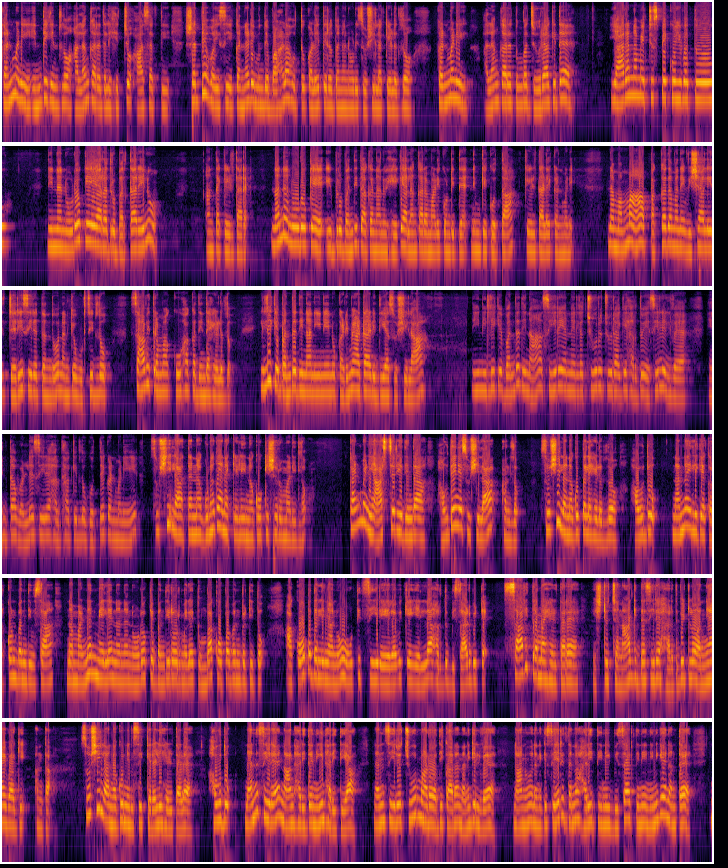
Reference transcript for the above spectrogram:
ಕಣ್ಮಣಿ ಎಂದಿಗಿಂತಲೂ ಅಲಂಕಾರದಲ್ಲಿ ಹೆಚ್ಚು ಆಸಕ್ತಿ, ಶ್ರದ್ಧೆ ವಹಿಸಿ ಕನ್ನಡಿ ಮುಂದೆ ಬಹಳ ಹೊತ್ತು ಕಳೆಯುತ್ತಿರೋದನ್ನು ನೋಡಿ ಸುಶೀಲ ಕೇಳಿದ್ಲು. ಕಣ್ಮಣಿ, ಅಲಂಕಾರ ತುಂಬ ಜೋರಾಗಿದೆ. ಯಾರನ್ನ ಮೆಚ್ಚಿಸ್ಬೇಕು ಇವತ್ತು? ನಿನ್ನ ನೋಡೋಕೆ ಯಾರಾದರೂ ಬರ್ತಾರೇನು ಅಂತ ಕೇಳ್ತಾರೆ. ನನ್ನ ನೋಡೋಕೆ ಇಬ್ಬರು ಬಂದಿದ್ದಾಗ ನಾನು ಹೇಗೆ ಅಲಂಕಾರ ಮಾಡಿಕೊಂಡಿದ್ದೆ ನಿಮಗೆ ಗೊತ್ತಾ? ಕೇಳ್ತಾಳೆ ಕಣ್ಮಣಿ. ನಮ್ಮಮ್ಮ ಪಕ್ಕದ ಮನೆ ವಿಶಾಲಿ ಜರಿ ಸೀರೆ ತಂದು ನನಗೆ ಉಡ್ಸಿದ್ಲು. ಸಾವಿತ್ರಮ್ಮ ಕೂಹಕದಿಂದ ಹೇಳಿದ್ಲು. ಇಲ್ಲಿಗೆ ಬಂದ ದಿನ ನೀನೇನು ಕಡಿಮೆ ಆಟ ಆಡಿದ್ದೀಯಾ ಸುಶೀಲಾ? ನೀನಿಲ್ಲಿಗೆ ಬಂದ ದಿನ ಸೀರೆಯನ್ನೆಲ್ಲ ಚೂರು ಚೂರಾಗಿ ಹರಿದು ಎಸಿಲಿಲ್ವೇ? ಎಂಥ ಒಳ್ಳೆ ಸೀರೆ ಹರಿದು ಹಾಕಿದ್ಲು ಗೊತ್ತೇ ಕಣ್ಮಣಿ? ಸುಶೀಲಾ ತನ್ನ ಗುಣಗಾನ ಕೇಳಿ ನಗೋಕೆ ಶುರು ಮಾಡಿದ್ಲು. ಕಣ್ಮಣಿ ಆಶ್ಚರ್ಯದಿಂದ, ಹೌದೇನೆ ಸುಶೀಲಾ? ಅಂದ್ಲು. ಸುಶೀಲ ನಗುತ್ತಲೇ ಹೇಳಿದ್ಲು, ಹೌದು, ನನ್ನ ಇಲ್ಲಿಗೆ ಕರ್ಕೊಂಡು ಬಂದ ದಿವಸ ನಮ್ಮ ಅಣ್ಣನ ಮೇಲೆ ನನ್ನ ನೋಡೋಕೆ ಬಂದಿರೋರ ಮೇಲೆ ತುಂಬ ಕೋಪ ಬಂದ್ಬಿಟ್ಟಿತ್ತು. ಆ ಕೋಪದಲ್ಲಿ ನಾನು ಹುಟ್ಟಿದ ಸೀರೆ, ರವಿಕೆ ಎಲ್ಲ ಹರಿದು ಬಿಸಾಡ್ಬಿಟ್ಟೆ. ಸಾವಿತ್ರಮ್ಮ ಹೇಳ್ತಾರೆ ಎಷ್ಟು ಚೆನ್ನಾಗಿದ್ದ ಸೀರೆ ಹರಿದ್ಬಿಟ್ಲು ಅನ್ಯಾಯವಾಗಿ, ಅಂತ. ಸುಶೀಲ ನಗು ನಿಲ್ಲಿಸಿ ಕೆರಳಿ ಹೇಳ್ತಾಳೆ, ಹೌದು ನನ್ನ ಸೀರೆ ನಾನು ಹರಿದೆ, ನೀನು ಹರಿತೀಯಾ? ನನ್ನ ಸೀರೆ ಚೂರ್ ಮಾಡೋ ಅಧಿಕಾರ ನನಗಿಲ್ವೇ? ನಾನು ನನಗೆ ಸೇರಿದ್ದನ್ನ ಹರಿತೀನಿ, ಬಿಸಾಡ್ತೀನಿ, ನಿನಗೇನಂತೆ?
